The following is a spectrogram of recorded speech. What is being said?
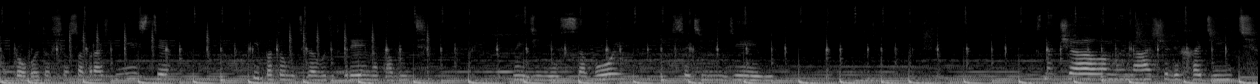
Попробуй это все собрать вместе. И потом у тебя будет время побыть наедине с собой, с этими идеями. Сначала мы начали ходить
